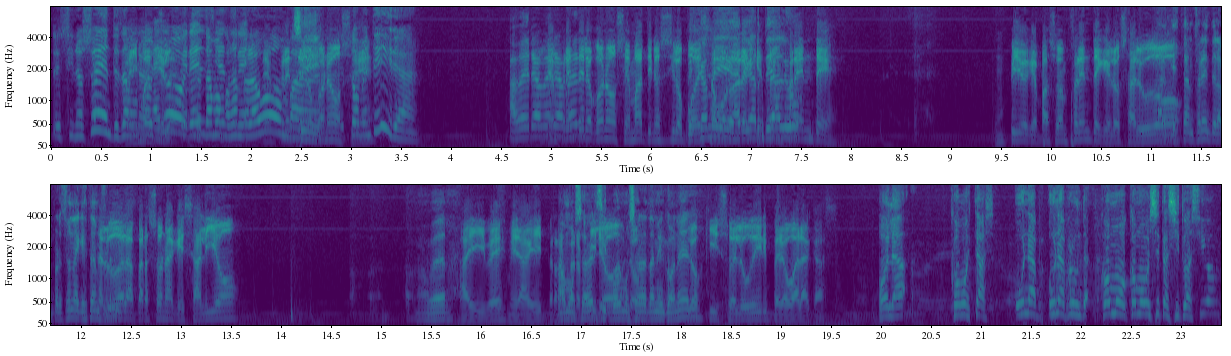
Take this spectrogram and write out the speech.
es inocente, estamos la la estamos pasando la bomba. conoce, es todo ¿eh? mentira. A ver, a ver, a ver. lo conoce, Mati, no sé si lo podés Déjame abordar, el que está algo. enfrente. Pibe que pasó enfrente, que lo saludó, Al que está enfrente, la persona que está saludó a enfrente. la persona que salió. A ver. Ahí, ¿ves? Mira, ahí Vamos a ver si podemos lo- hablar también con él. Los quiso eludir, pero va a la casa. Hola, ¿Cómo estás? Una, una pregunta, ¿Cómo, ¿cómo ves esta situación?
